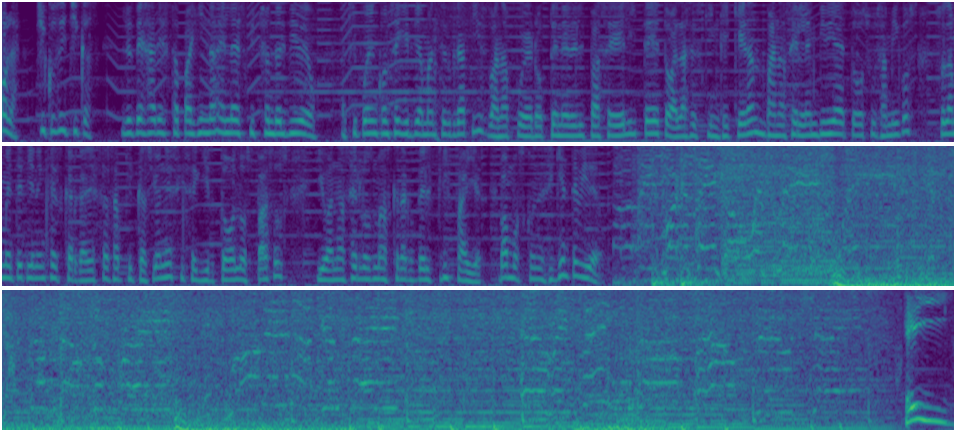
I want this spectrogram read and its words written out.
Hola chicos y chicas, les dejaré esta página en la descripción del video. Aquí pueden conseguir diamantes gratis, van a poder obtener el pase élite, todas las skins que quieran, van a hacer la envidia de todos sus amigos. Solamente tienen que descargar estas aplicaciones y seguir todos los pasos y van a ser los más cracks del Free Fire. Vamos con el siguiente video. Hey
